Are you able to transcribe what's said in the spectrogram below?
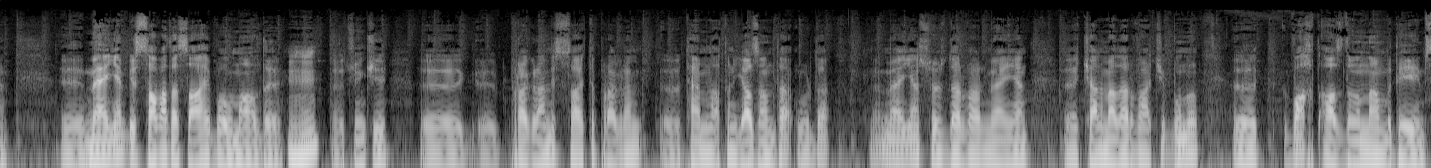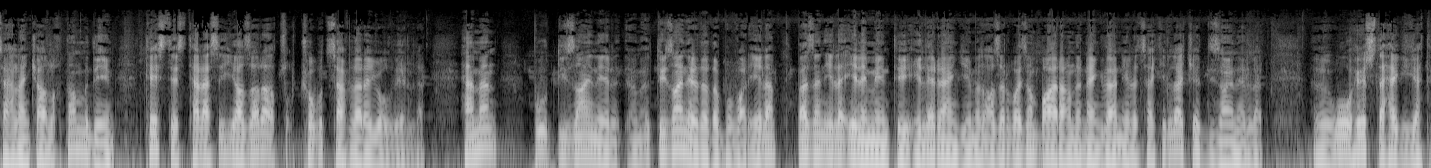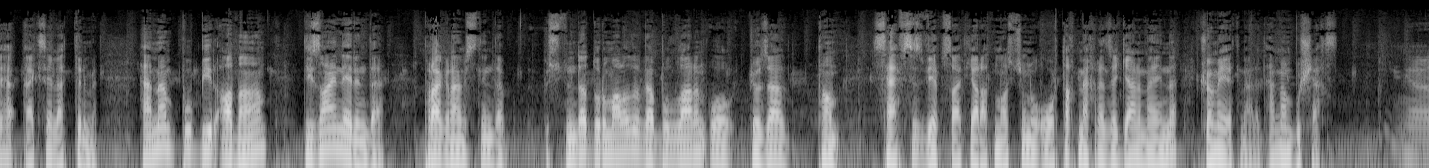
e, müəyyən bir savada sahib olmalıdır. Mhm. E, çünki e, e, proqramist saytı proqram e, təminatını yazanda orada müəyyən sözlər var, müəyyən e, kəlmələr var ki, bunu e, vaxt azlığındanmı deyim, səhlənkarlıqdanmı deyim, tez-tez tələsik yazaraq çox kobud səhvlərə yol verirlər. Həmən bu dizayner dizaynerdə də bu var. Elə bəzən elə elementi, elə rəngi, məsələn Azərbaycan bayrağının rənglərini elə çəkirlər ki, dizaynerlər. E, o heç də həqiqəti hə- əks elətdirmir. Həmən bu bir adam dizaynerin də, proqramistin də üstündə durmalıdır və bunların o gözəl tam səhvsiz veb-sayt yaratması üçün o ortaq məxrəcə gəlməyinə kömək etməlidir həmin bu şəxs. Ə,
